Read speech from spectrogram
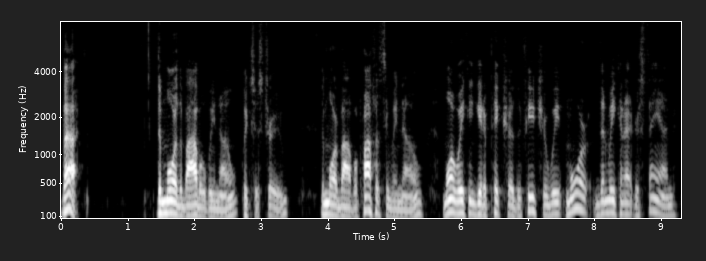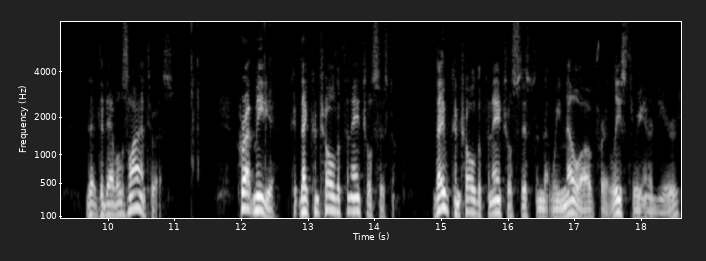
But the more the Bible we know, which is true, the more Bible prophecy we know, more we can get a picture of the future, we, more than we can understand that the devil is lying to us. Corrupt media, they control the financial system. They've controlled the financial system that we know of for at least 300 years.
